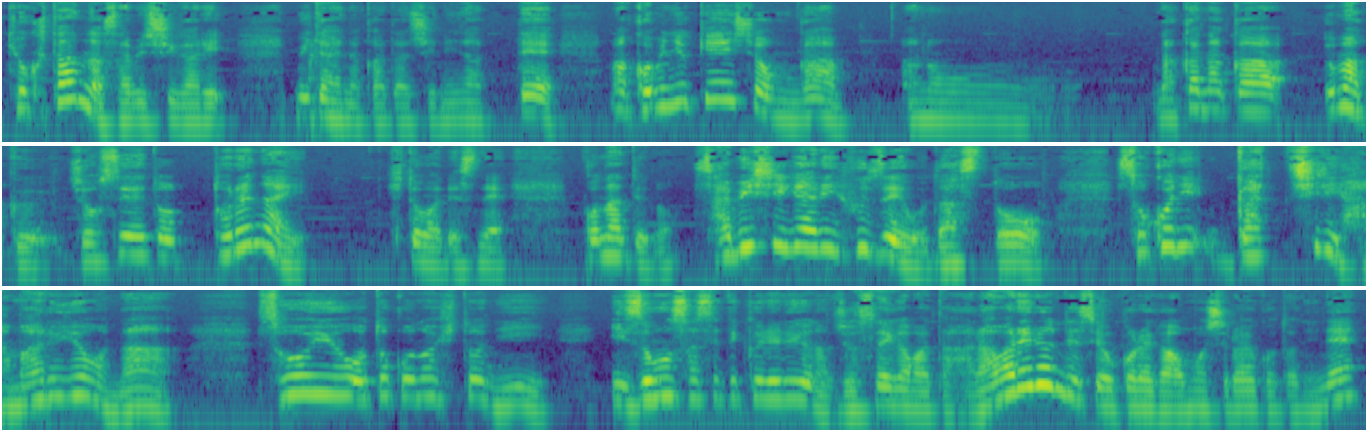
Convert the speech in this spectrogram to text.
極端な寂しがり。みたいな形になって、まあ、コミュニケーションがあのなかなかうまく女性と取れない人はですねこうなんていうの？寂しがり風情を出すとそこにがっちりはまるようなそういう男の人に依存させてくれるような女性がまた現れるんですよこれが面白いことにね。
